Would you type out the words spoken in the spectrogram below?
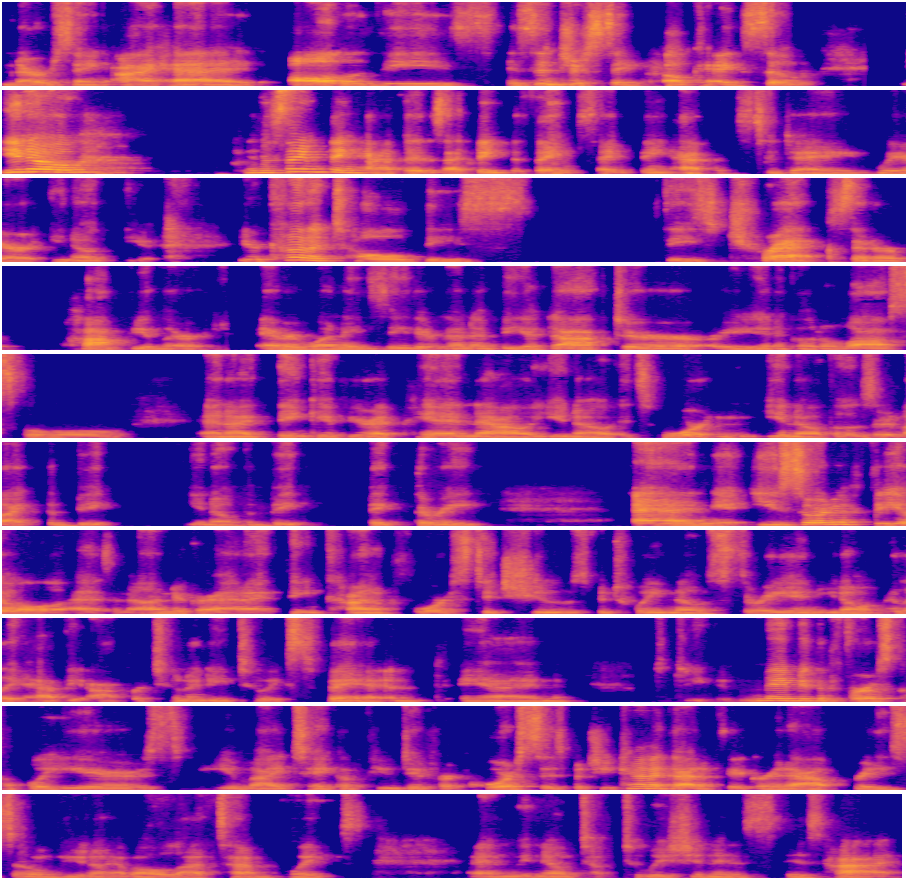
nursing. I had all of these, it's interesting. Okay, so, you know, the same thing happens. I think the same, same thing happens today where, you know, you're kind of told these, these tracks that are popular. Everyone is either going to be a doctor or you're going to go to law school. And I think if you're at Penn now, you know, it's Wharton, you know, those are like the big, you know, the big big three. And you sort of feel as an undergrad, I think, kind of forced to choose between those three, and you don't really have the opportunity to expand. And maybe the first couple years, you might take a few different courses, but you kind of got to figure it out pretty soon. You don't have a whole lot of time to waste. And we know t- tuition is, is high.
